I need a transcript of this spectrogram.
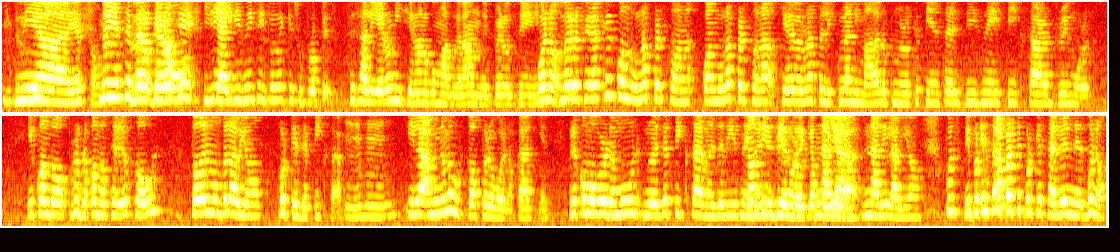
Ni a eso. No, ya sé, me pero, refiero a que... Y de ahí Disney se hizo de que su propia... Se salieron y hicieron algo más grande, pero sí. Bueno, me refiero a que cuando una persona... Cuando una persona quiere ver una película animada, lo primero que piensa es Disney, Pixar, DreamWorks. Y cuando, por ejemplo, cuando salió Soul, todo el mundo la vio porque es de Pixar. Y la, a mí no me gustó, pero bueno, cada quien. Pero como Over the Moon no es de Pixar, no es de Disney, no, es de DreamWorks, nadie, nadie, la vio. Pues y porque aparte porque salió en bueno,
